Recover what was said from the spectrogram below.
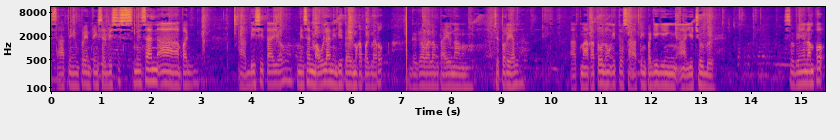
sa ating printing services. Minsan ah, pag busy tayo, minsan maulan hindi tayo makapaglaro. Gagawa lang tayo ng tutorial at makakatulong ito sa ating pagiging ah, YouTuber. So ganyan lang po.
